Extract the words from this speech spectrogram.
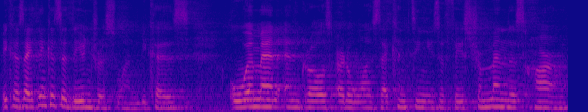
because I think it's a dangerous one because women and girls are the ones that continue to face tremendous harm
